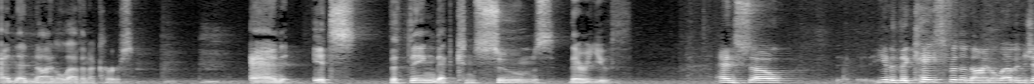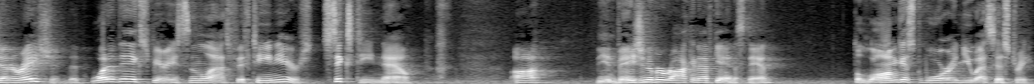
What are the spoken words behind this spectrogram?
And then 9 11 occurs and it's the thing that consumes their youth. And so, you know, the case for the 9 11 generation that what have they experienced in the last 15 years? 16 now. Uh, the invasion of Iraq and Afghanistan, the longest war in U.S. history,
